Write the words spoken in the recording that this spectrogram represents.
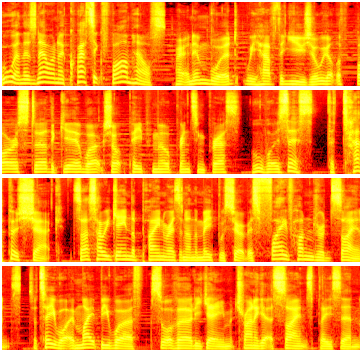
Ooh, and there's now an aquatic farmhouse. Right, and in wood, we have the usual. We got the forester, the gear workshop, paper mill, printing press. Ooh, what is this? The Tapper's Shack. So that's how we gain the pine resin and the maple syrup. It's 500 science. So I'll tell you what, it might be worth, sort of early game, trying to get a science place in.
